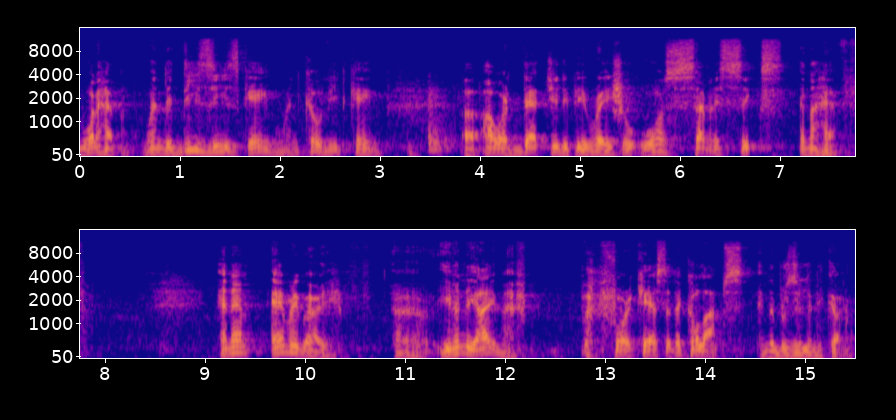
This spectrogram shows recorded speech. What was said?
What happened? When the disease came, when COVID came, uh, our debt GDP ratio was 76 and a half. And then everybody, uh, even the IMF, forecasted a collapse in the Brazilian economy.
